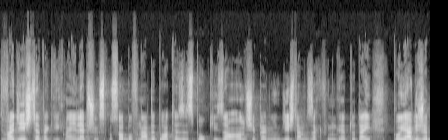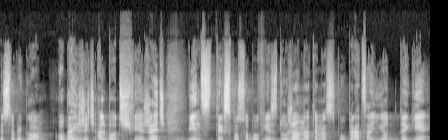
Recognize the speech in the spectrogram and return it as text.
20 takich najlepszych sposobów na wypłatę ze spółki ZO. On się pewnie gdzieś tam za chwilkę tutaj pojawi, żeby sobie go obejrzeć albo odświeżyć, więc tych sposobów jest dużo, natomiast współpraca JDG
